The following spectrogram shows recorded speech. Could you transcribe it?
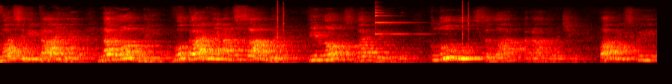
Вас вітає народний вокальний ансамбль Вінок з барвінку клубу села Радовичі Павлівської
